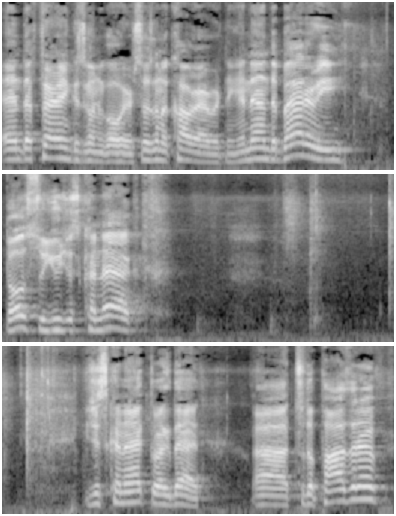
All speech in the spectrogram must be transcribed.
and the fairing is gonna go here, so it's gonna cover everything. And then the battery, those two you just connect. You just connect like that, uh, to the positive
